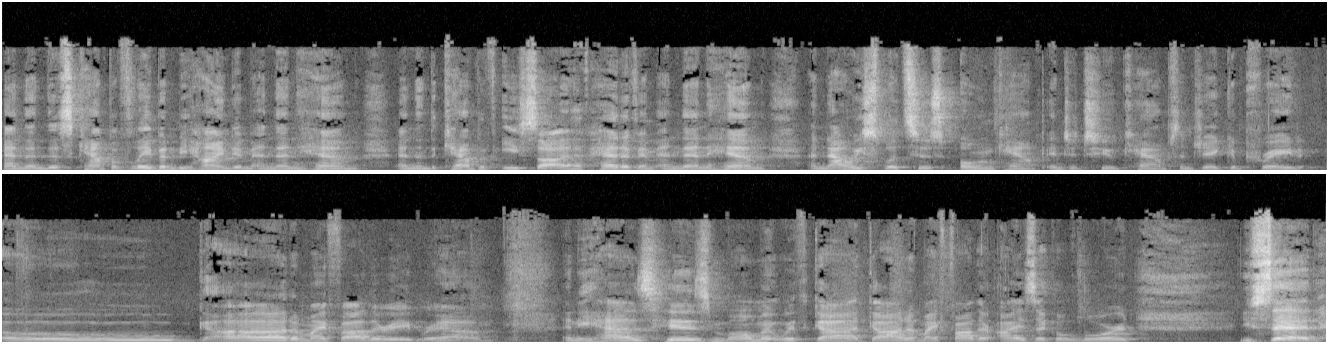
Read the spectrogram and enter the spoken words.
and then this camp of Laban behind him, and then him, and then the camp of Esau ahead of him, and then him. And now he splits his own camp into two camps. And Jacob prayed, Oh, God of my father Abraham. And he has his moment with God God of my father Isaac, O Lord. You said,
